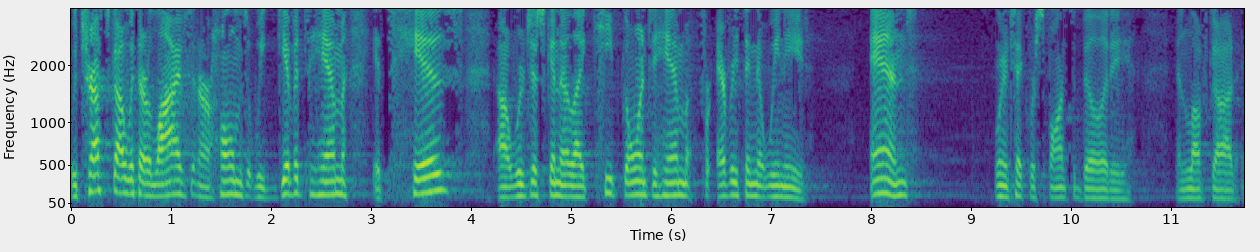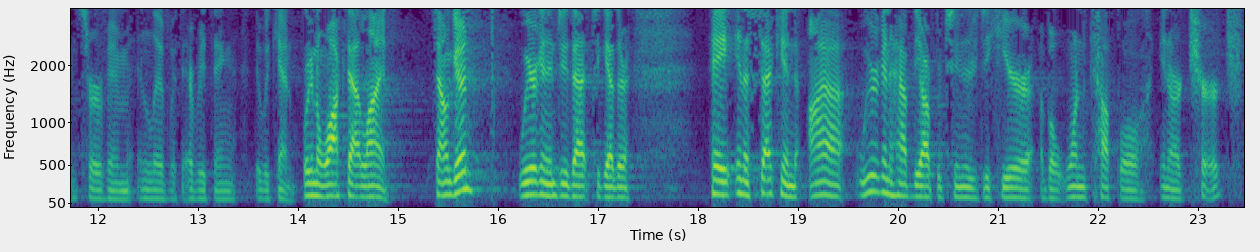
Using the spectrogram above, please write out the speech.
We trust God with our lives and our homes that we give it to Him. It's His. Uh, we're just going to like keep going to Him for everything that we need. And we're going to take responsibility and love God and serve Him and live with everything that we can. We're going to walk that line. Sound good? We're going to do that together. Hey, in a second, uh, we're going to have the opportunity to hear about one couple in our church.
